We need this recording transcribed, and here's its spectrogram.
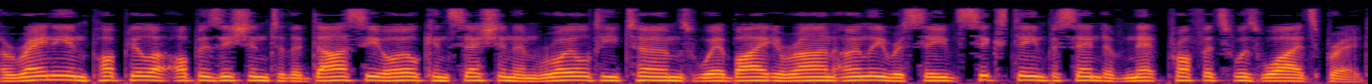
Iranian popular opposition to the D'Arcy oil concession and royalty terms whereby Iran only received 16% of net profits was widespread.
